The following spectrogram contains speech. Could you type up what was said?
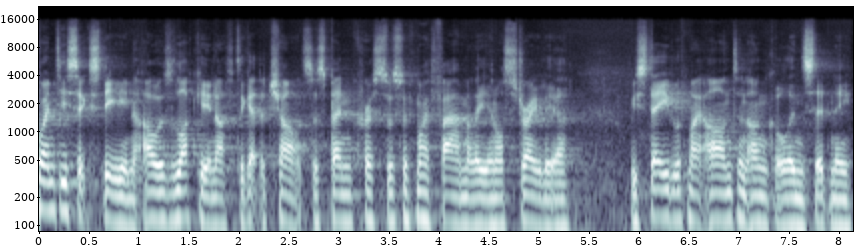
2016, I was lucky enough to get the chance to spend Christmas with my family in Australia. We stayed with my aunt and uncle in Sydney.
